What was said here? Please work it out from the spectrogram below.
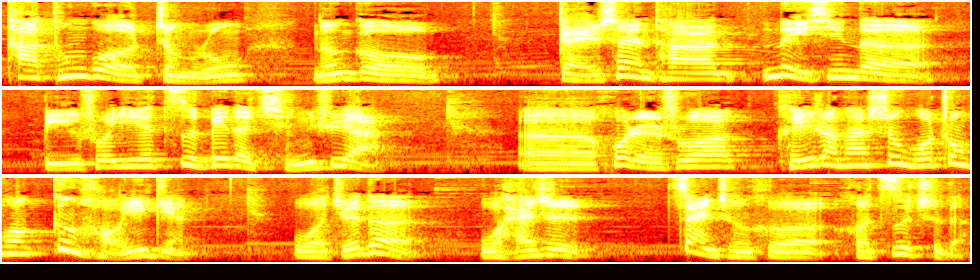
他通过整容能够改善他内心的，比如说一些自卑的情绪啊，呃，或者说可以让他生活状况更好一点，我觉得我还是赞成和和支持的。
